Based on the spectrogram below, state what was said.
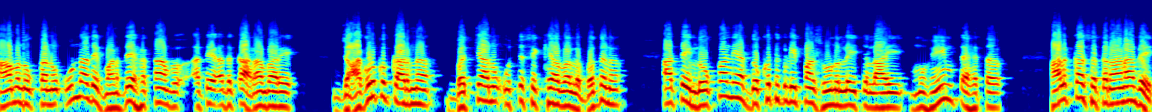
ਆਮ ਲੋਕਾਂ ਨੂੰ ਉਹਨਾਂ ਦੇ ਬਣਦੇ ਹੱਕਾਂ ਅਤੇ ਅਧਿਕਾਰਾਂ ਬਾਰੇ ਜਾਗਰੂਕ ਕਰਨ, ਬੱਚਿਆਂ ਨੂੰ ਉੱਚ ਸਿੱਖਿਆ ਵੱਲ ਵਧਣ ਅਤੇ ਲੋਕਾਂ ਦੀਆਂ ਦੁੱਖ ਤਕਲੀਫਾਂ ਸੁਣਨ ਲਈ ਚਲਾਈ ਮੁਹਿੰਮ ਤਹਿਤ ਹਲਕਾ ਸਤਰਾਣਾ ਦੇ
